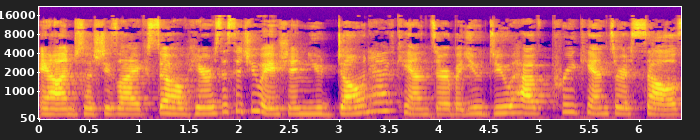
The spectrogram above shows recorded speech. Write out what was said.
And so she's like, so here's the situation. You don't have cancer, but you do have precancerous cells.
